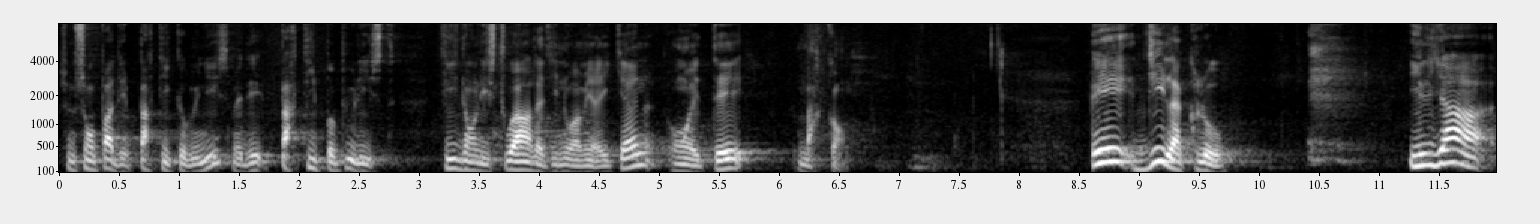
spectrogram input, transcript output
Ce ne sont pas des partis communistes, mais des partis populistes qui, dans l'histoire latino-américaine, ont été marquants. Et, dit Laclos, il y a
